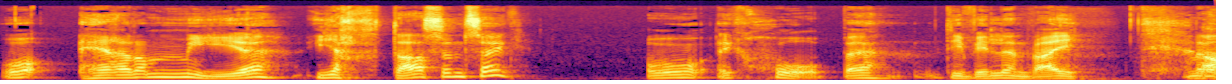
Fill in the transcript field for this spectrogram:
Og her er det mye hjerte, syns jeg. Og jeg håper de vil en vei. Ja,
